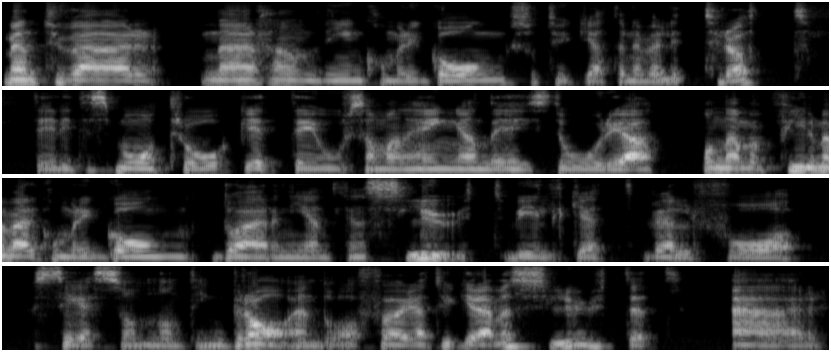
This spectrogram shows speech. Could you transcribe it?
Men tyvärr, när handlingen kommer igång så tycker jag att den är väldigt trött. Det är lite småtråkigt, det är osammanhängande historia. Och när filmen väl kommer igång, då är den egentligen slut. Vilket väl får ses som någonting bra ändå. För jag tycker även slutet är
